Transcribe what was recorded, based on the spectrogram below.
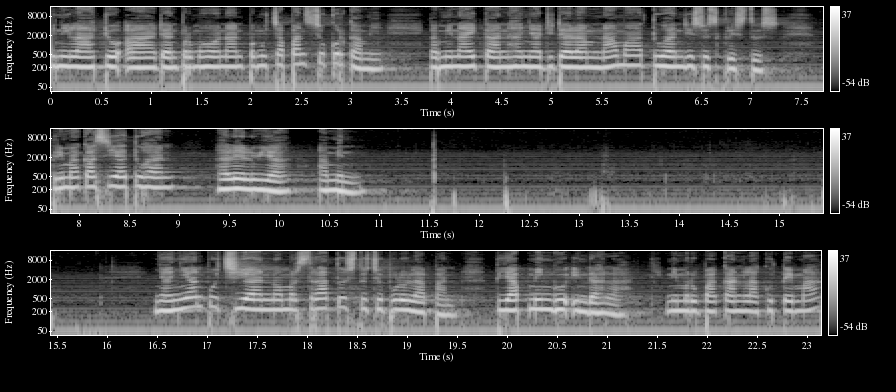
Inilah doa dan permohonan pengucapan syukur kami. Kami naikkan hanya di dalam nama Tuhan Yesus Kristus. Terima kasih ya Tuhan. Haleluya. Amin. Nyanyian pujian nomor 178 Tiap minggu indahlah. Ini merupakan lagu tema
